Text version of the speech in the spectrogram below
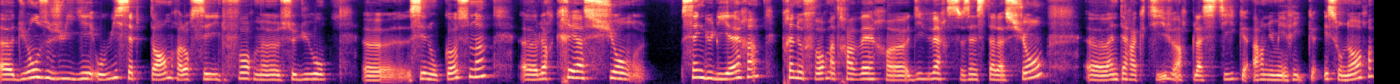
Euh, du 11 juillet au 8 septembre. Alors, ils forment ce duo Cénocosme. leur création singulière prennent forme à travers diverses installations euh, interactive, art plastique, art numérique et sonore.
